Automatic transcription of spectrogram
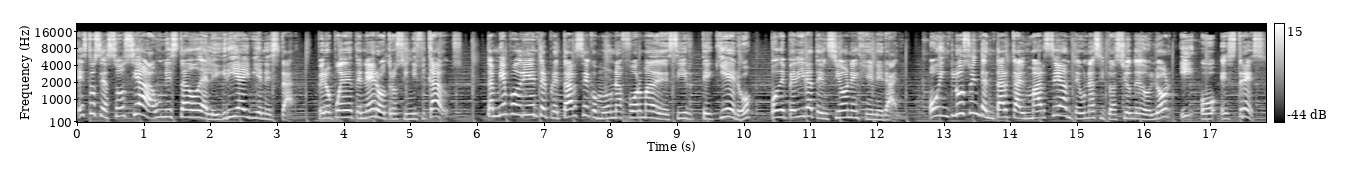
esto se asocia a un estado de alegría y bienestar, pero puede tener otros significados. También podría interpretarse como una forma de decir te quiero o de pedir atención en general, o incluso intentar calmarse ante una situación de dolor y o estrés.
